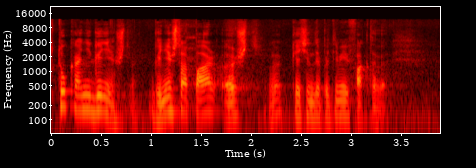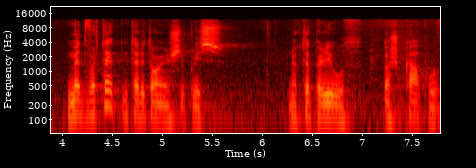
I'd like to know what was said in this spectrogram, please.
këtu ka një gënjeshtë. Gënjeshtra parë është, keqinterpretimi i fakteve. Me të vërtetë në territorin e Shqipërisë, në këtë periudhë, është kapur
